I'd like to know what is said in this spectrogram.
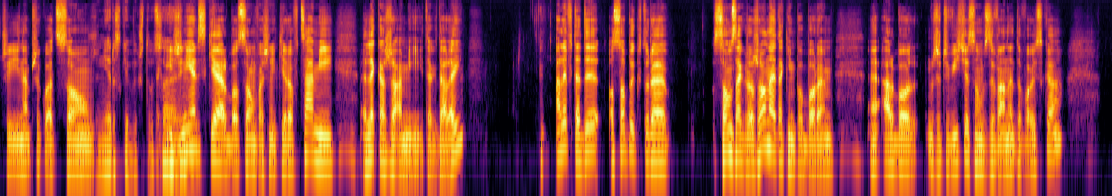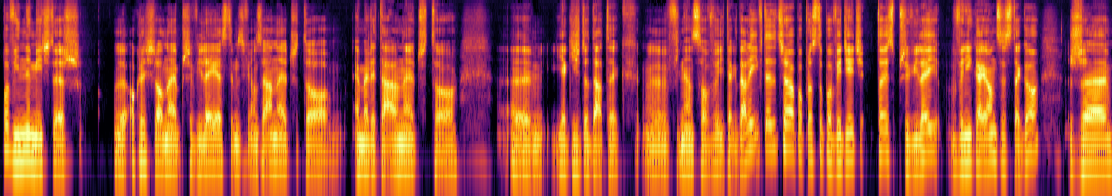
czyli na przykład są inżynierskie wykształcenie. Inżynierskie albo są właśnie kierowcami, lekarzami i tak dalej ale wtedy osoby, które są zagrożone takim poborem e, albo rzeczywiście są wzywane do wojska, powinny mieć też e, określone przywileje z tym związane, czy to emerytalne, czy to e, jakiś dodatek finansowy i tak dalej. I wtedy trzeba po prostu powiedzieć, to jest przywilej wynikający z tego, że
